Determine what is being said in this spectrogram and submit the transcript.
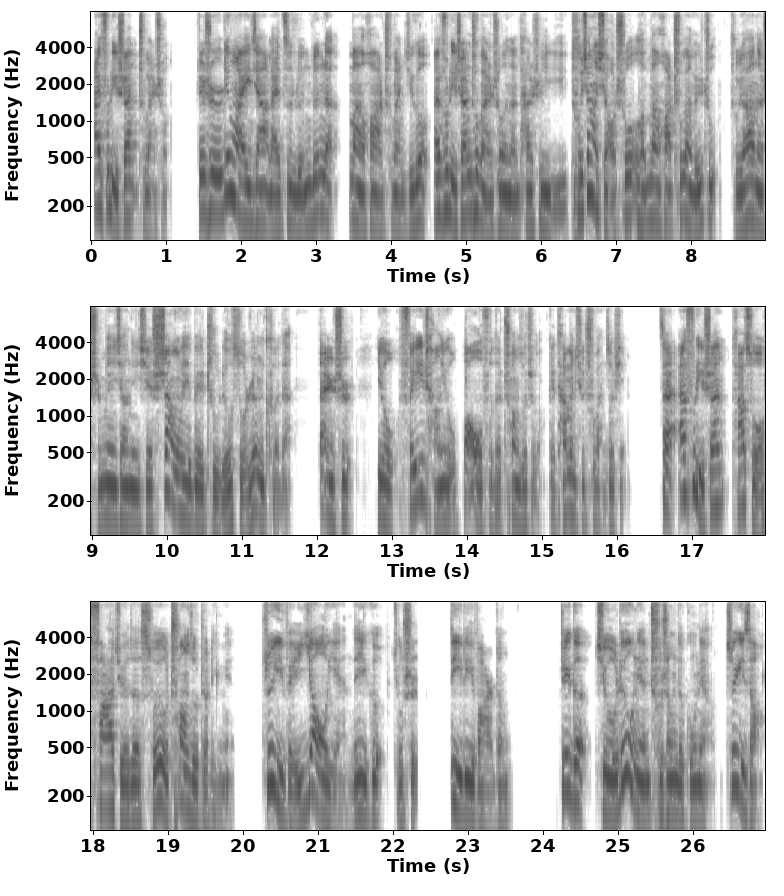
埃弗里山出版社。这是另外一家来自伦敦的漫画出版机构。埃弗里山出版社呢，它是以图像小说和漫画出版为主，主要呢是面向那些尚未被主流所认可的，但是又非常有抱负的创作者，给他们去出版作品。在埃弗里山，他所发掘的所有创作者里面，最为耀眼的一个就是蒂利·瓦尔登。这个九六年出生的姑娘，最早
